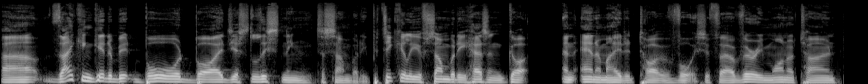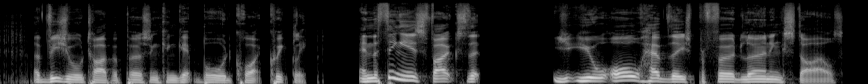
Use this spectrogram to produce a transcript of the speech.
uh, they can get a bit bored by just listening to somebody, particularly if somebody hasn't got an animated type of voice. If they're very monotone, a visual type of person can get bored quite quickly. And the thing is, folks, that you, you all have these preferred learning styles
